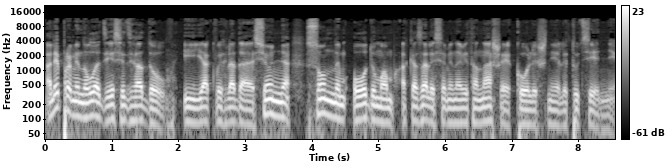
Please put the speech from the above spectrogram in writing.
Але прамінула дзесяць гадоў, і як выглядае сёння, сонным одумам аказаліся менавіта нашыя колішнія летуценні.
